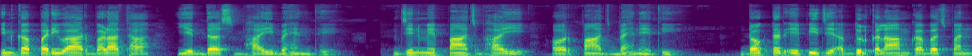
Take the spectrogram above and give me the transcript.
इनका परिवार बड़ा था, ये दस भाई बहन थे, जिनमें पाँच भाई और पाँच बहनें थी। Doctor A P J Abdul Kalam का बचपन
